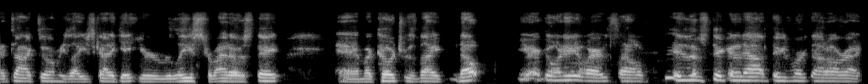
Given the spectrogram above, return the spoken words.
I talked to him. He's like, you just got to get your release from Idaho State. And my coach was like, nope, you ain't going anywhere. So ended up sticking it out. Things worked out all right.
